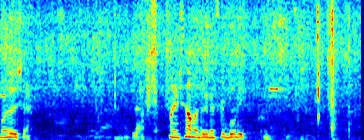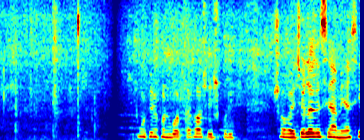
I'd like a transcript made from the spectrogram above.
মজা হয়েছে এটা আমাদের কাছে বড়ি। ওকে এখন বরটা খাওয়া শেষ করি। সবাই চলে গেছে আমি আছি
